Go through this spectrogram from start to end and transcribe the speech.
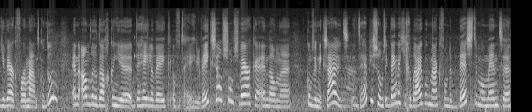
je werk voor een maand kan doen. En de andere dag kun je de hele week, of de hele week zelfs soms werken en dan uh, komt er niks uit. Dat heb je soms. Ik denk dat je gebruik moet maken van de beste momenten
